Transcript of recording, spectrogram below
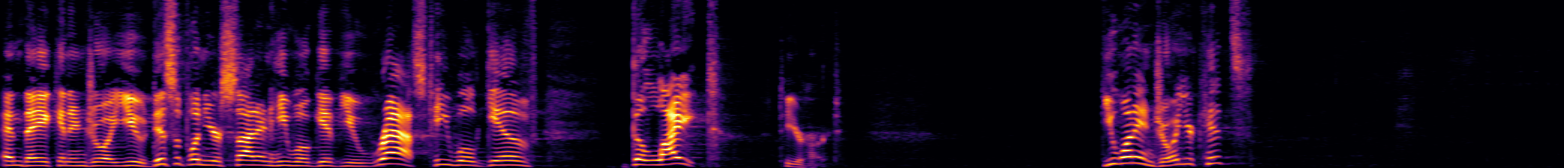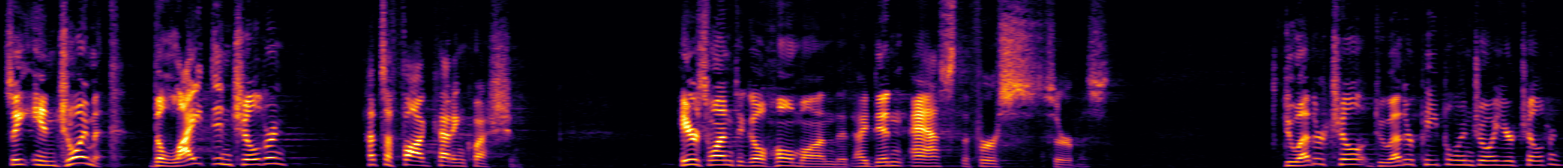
and they can enjoy you. Discipline your son, and he will give you rest, he will give delight to your heart. Do you want to enjoy your kids? See, enjoyment, delight in children, that's a fog cutting question. Here's one to go home on that I didn't ask the first service. Do other, chil- do other people enjoy your children?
